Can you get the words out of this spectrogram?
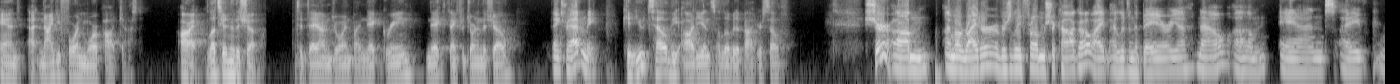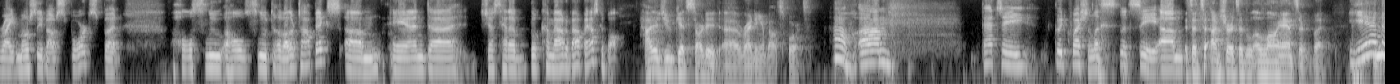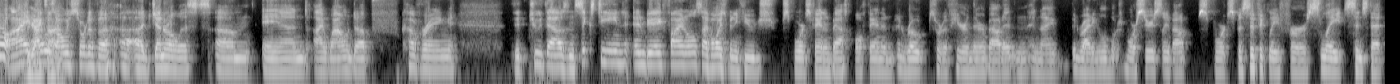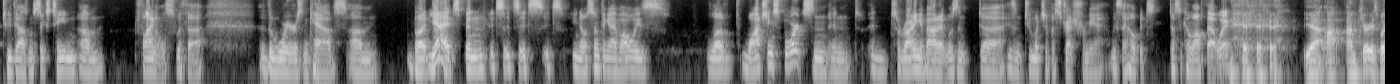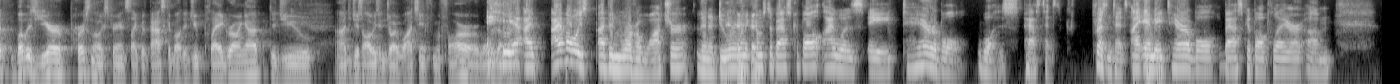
and at 94 and More Podcast. All right, let's get into the show. Today I'm joined by Nick Greene. Nick, thanks for joining the show. Thanks for having me. Can you tell the audience a little bit about yourself? Sure. Um, I'm a writer originally from Chicago. I, I live in the Bay Area now, um, and I write mostly about sports, but a whole slew, a whole slew of other topics. Um, and uh, just had a book come out about basketball. How did you get started uh, writing about sports? Oh, um, that's a good question. Let's let's see. Um, it's a. T- I'm sure it's a, a long answer, but yeah, no, I, I was always sort of a, a, a generalist, um, and I wound up covering the 2016 NBA Finals. I've always been a huge sports fan and basketball fan, and, and, wrote sort of here and there about it. And, and I've been writing a little bit more seriously about sports, specifically for Slate, since that 2016 um, Finals with uh, the Warriors and Cavs. Um, but yeah, it's been it's it's it's it's you know something I've always loved watching sports and and and so writing about it wasn't uh, isn't too much of a stretch for me. At least I hope it doesn't come off that way. yeah, I, am curious. What what was your personal experience like with basketball? Did you play growing up? Did you uh, did you just always enjoy watching it from afar, or what was that? yeah, like? I I've always I've been more of a watcher than a doer when it comes to basketball. I was a terrible was past tense present tense. I am a terrible basketball player. Um,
